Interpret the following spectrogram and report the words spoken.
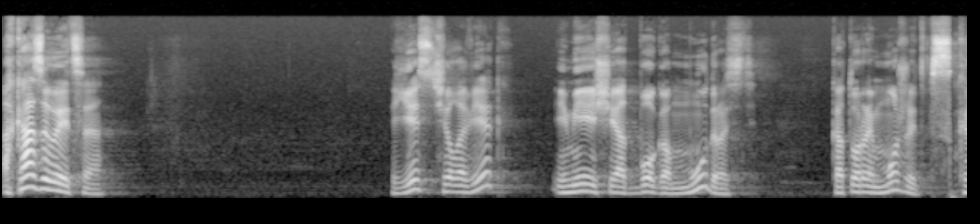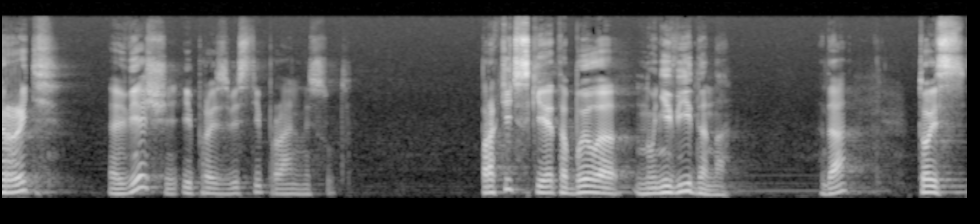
Оказывается, есть человек, имеющий от Бога мудрость, который может вскрыть вещи и произвести правильный суд. Практически это было ну, невидано. Да? То есть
